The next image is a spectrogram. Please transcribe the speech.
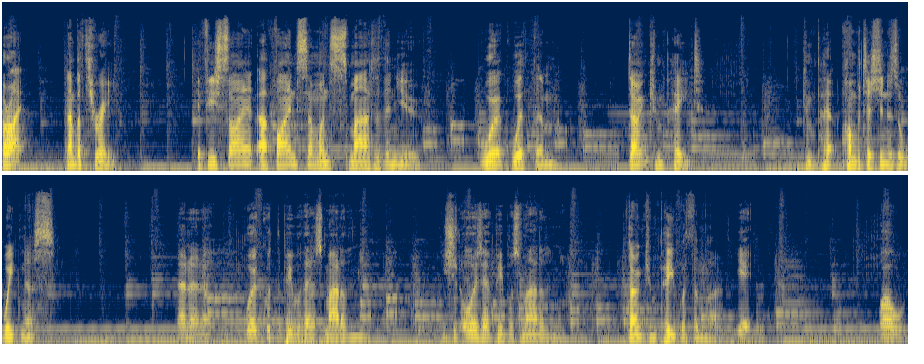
All right, number three. If you sign, uh, find someone smarter than you, work with them. Don't compete. Comp- competition is a weakness. No, no, no. Work with the people that are smarter than you. You should always have people smarter than you. Don't compete with them though. Yeah. Well,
